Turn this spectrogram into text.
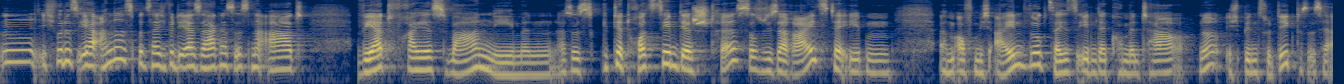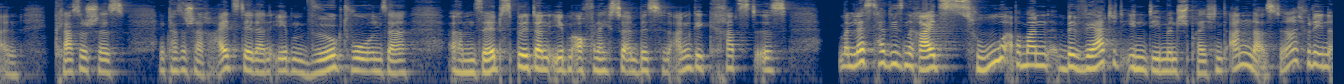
mm, ich würde es eher anders bezeichnen. Ich würde eher sagen, es ist eine Art wertfreies Wahrnehmen. Also es gibt ja trotzdem der Stress, also dieser Reiz, der eben ähm, auf mich einwirkt, sei es eben der Kommentar, ne, ich bin zu dick, das ist ja ein klassisches, ein klassischer Reiz, der dann eben wirkt, wo unser ähm, Selbstbild dann eben auch vielleicht so ein bisschen angekratzt ist man lässt halt diesen Reiz zu, aber man bewertet ihn dementsprechend anders. Ja? Ich würde ihn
